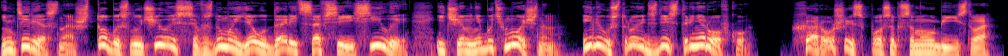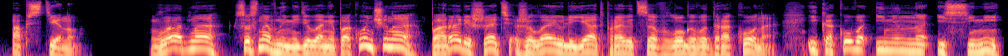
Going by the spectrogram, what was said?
Интересно, что бы случилось, вздумай я ударить со всей силы и чем-нибудь мощным, или устроить здесь тренировку? Хороший способ самоубийства, об стену. Ладно, с основными делами покончено, пора решать, желаю ли я отправиться в логово дракона, и какого именно из семи.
